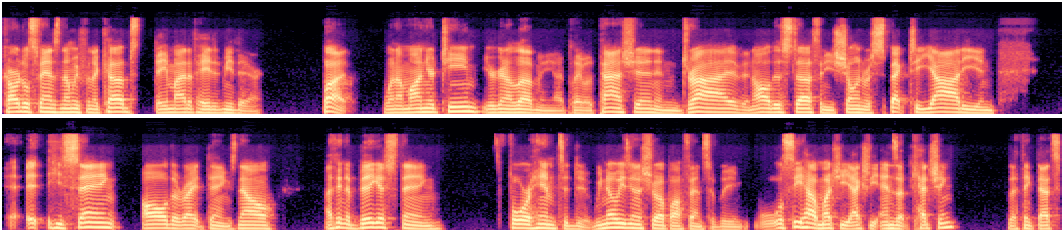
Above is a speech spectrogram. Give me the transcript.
Cardinals fans know me from the Cubs. They might have hated me there. But when I'm on your team, you're gonna love me. I play with passion and drive and all this stuff. And he's showing respect to Yadi and it, he's saying all the right things. Now, I think the biggest thing for him to do, we know he's going to show up offensively. We'll see how much he actually ends up catching. I think that's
